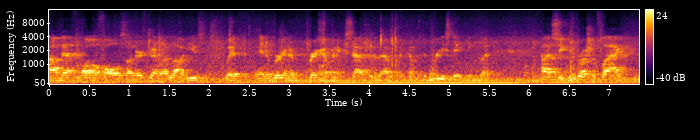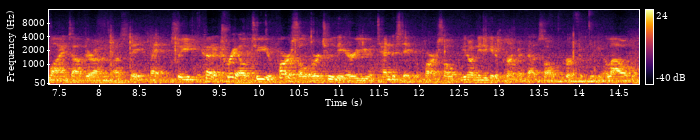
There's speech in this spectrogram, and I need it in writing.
Um, That all falls under generally allowed uses with, and we're going to bring up an exception to that when it comes to pre-staking, but, uh, so you can brush a flag lines out there on, on state land. So you can cut a trail to your parcel or to the area you intend to stake your parcel. You don't need to get a permit, that's all perfectly allowable.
